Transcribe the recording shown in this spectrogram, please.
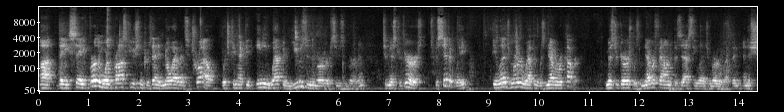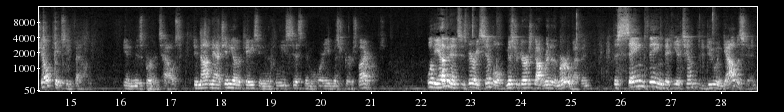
Uh, they say, furthermore, the prosecution presented no evidence at trial which connected any weapon used in the murder of Susan Berman to Mr. Durst. Specifically, the alleged murder weapon was never recovered. Mr. Durst was never found to possess the alleged murder weapon, and the shell casing found in Ms. Berman's house did not match any other casing in the police system or any of Mr. Durst's firearms. Well, the evidence is very simple. Mr. Durst got rid of the murder weapon, the same thing that he attempted to do in Galveston,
